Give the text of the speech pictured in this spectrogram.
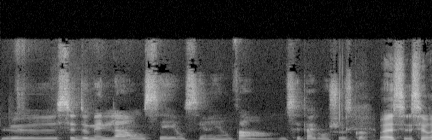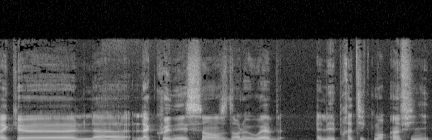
le, ce domaine-là, on sait, on sait rien. Enfin, on sait pas grand-chose, quoi. Ouais, c'est vrai que la, la, connaissance dans le web, elle est pratiquement infinie. De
